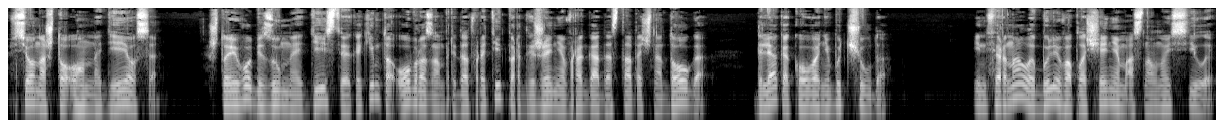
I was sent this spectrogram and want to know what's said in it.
Все, на что он надеялся, что его безумное действие каким-то образом предотвратит продвижение врага достаточно долго для какого-нибудь чуда. Инферналы были воплощением основной силы.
